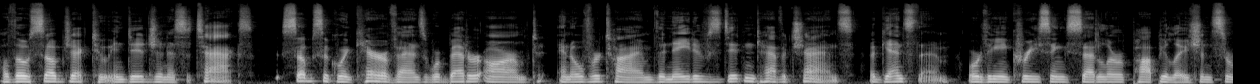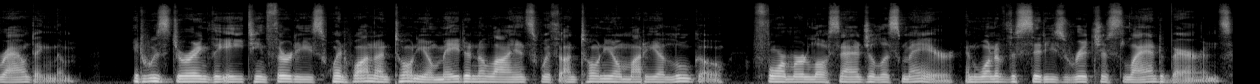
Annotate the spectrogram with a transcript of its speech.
Although subject to indigenous attacks, Subsequent caravans were better armed, and over time the natives didn't have a chance against them or the increasing settler population surrounding them. It was during the 1830s when Juan Antonio made an alliance with Antonio Maria Lugo, former Los Angeles mayor and one of the city's richest land barons.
